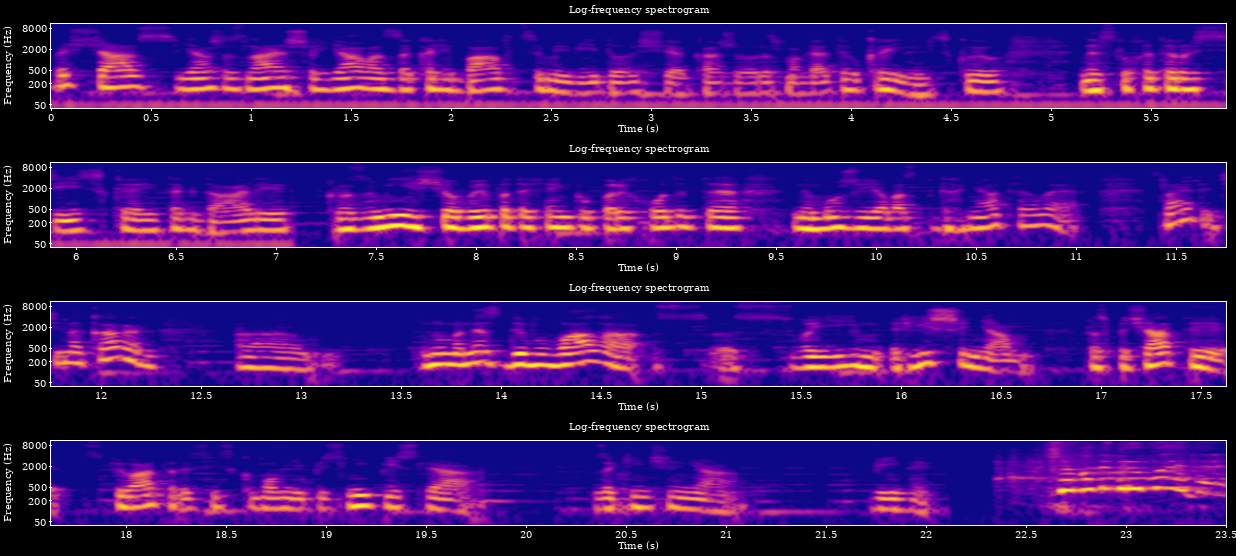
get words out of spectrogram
весь час я вже знаю, що я вас закалібав цими відео, що я кажу розмовляти українською, не слухати російське і так далі. Розумію, що ви потихеньку переходите, не можу я вас підганяти, але знаєте, Тіна Кароль. Е, Ну, мене здивувала своїм рішенням розпочати співати російськомовні пісні після закінчення війни. Що будемо робити?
